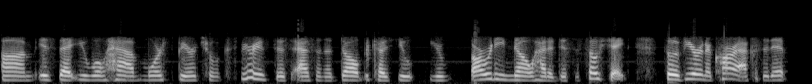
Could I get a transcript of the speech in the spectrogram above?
um, is that you will have more spiritual experiences as an adult because you, you already know how to disassociate. So if you're in a car accident,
